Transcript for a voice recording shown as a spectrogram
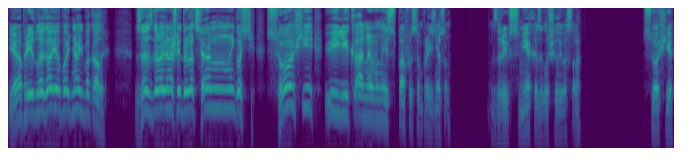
Я предлагаю поднять бокалы за здоровье нашей драгоценной гости, Софьи Великановны, — с пафосом произнес он. Взрыв смеха заглушил его слова. Софья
